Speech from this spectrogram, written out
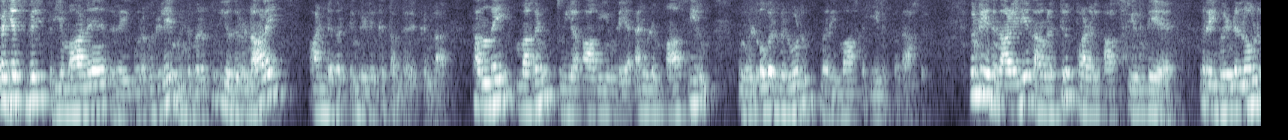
பிரஜஸ்வில் பிரியமான இறை உறவுகளே மீண்டும் ஒரு புதியதொரு நாளை ஆண்டவர் எங்களுக்கு தந்திருக்கின்றார். தந்தை மகன் தூய ஆவியினுடைய அருளும் ஆசீரும் உங்கள் ஒவ்வொருவரோடும் வரிமாக இருப்பதாக. இன்றைய இந்த நாளிலே நாங்கள் திருப்பாடல் ஆசிரியருடைய இறை வேண்டலோடு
